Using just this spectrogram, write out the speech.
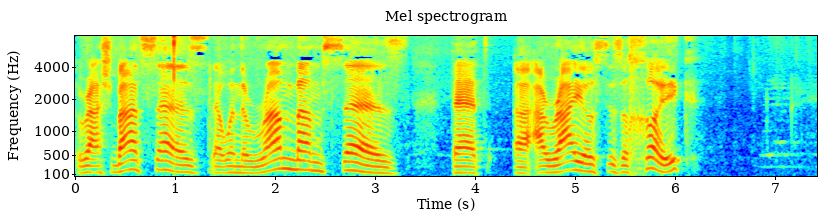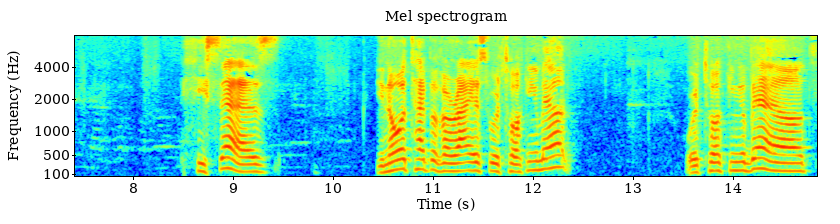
Rashbatz says that when the Rambam says that uh, Arayos is a choik, he says, you know what type of Arayos we're talking about? We're talking about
